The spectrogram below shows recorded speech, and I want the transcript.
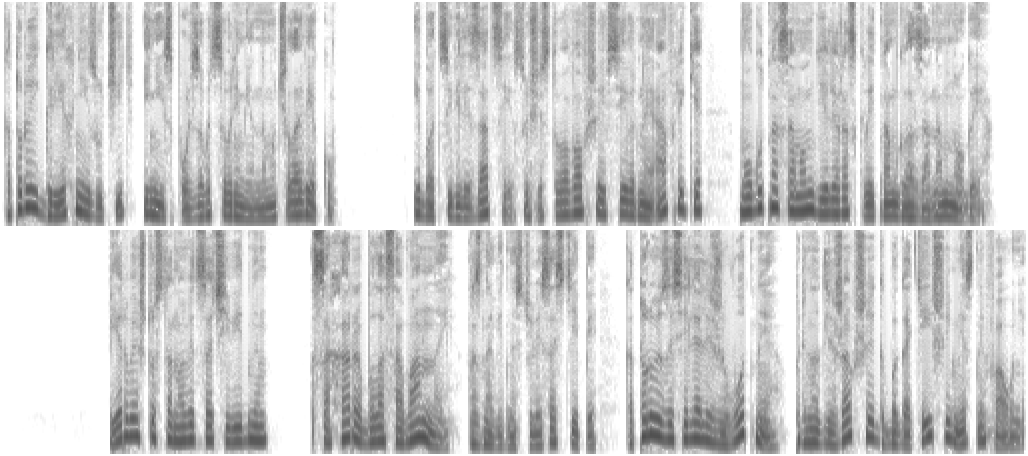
которые грех не изучить и не использовать современному человеку ибо цивилизации, существовавшие в Северной Африке, могут на самом деле раскрыть нам глаза на многое. Первое, что становится очевидным, Сахара была саванной, разновидностью лесостепи, которую заселяли животные, принадлежавшие к богатейшей местной фауне.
